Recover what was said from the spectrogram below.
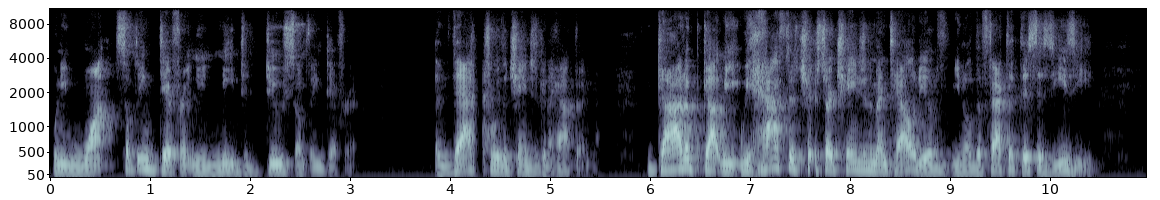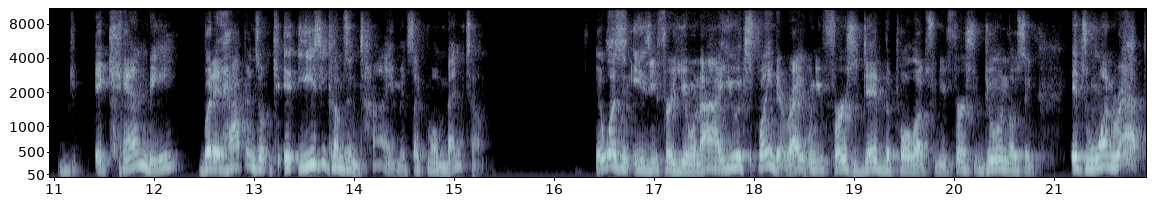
When you want something different, you need to do something different. And that's where the change is going to happen. Gotta, got, we, we have to ch- start changing the mentality of, you know, the fact that this is easy. It can be, but it happens. It, easy comes in time. It's like momentum. It wasn't easy for you and I. You explained it, right? When you first did the pull ups, when you first were doing those things, it's one rep.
